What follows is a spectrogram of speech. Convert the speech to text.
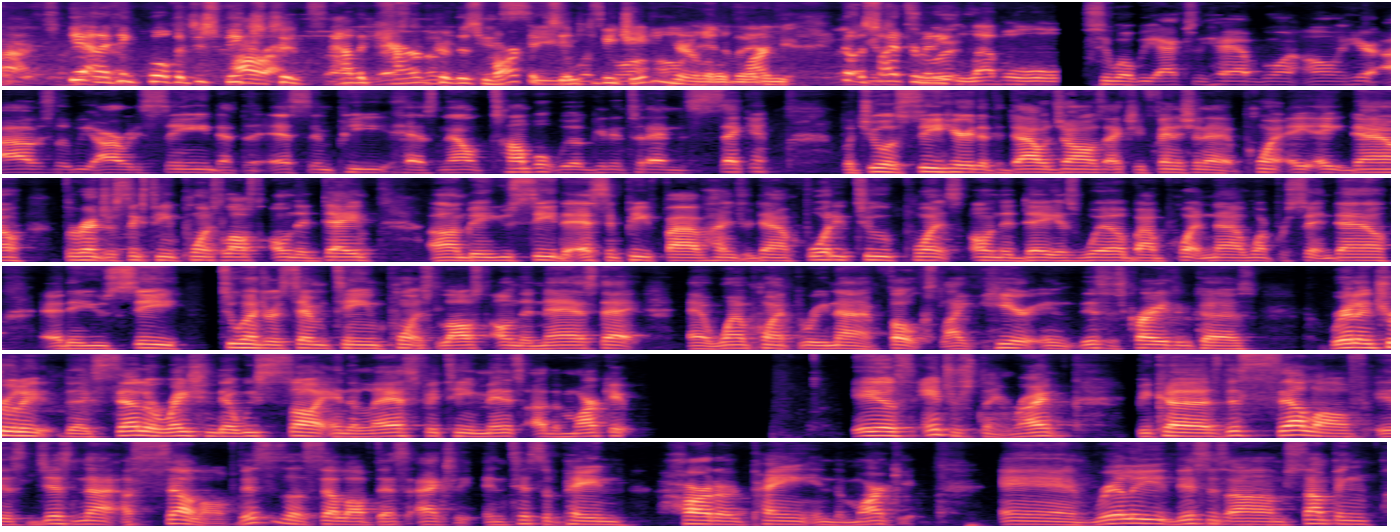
Right. Yeah, and I think well, it just speaks right, to so how the character of this market seems to be changing here a little bit. And, you know, aside from any it. level, see what we actually have going on here. Obviously, we already seen that the S and P has now tumbled. We'll get into that in a second. But you will see here that the Dow Jones actually finishing at 0.88 down, 316 points lost on the day. Um, then you see the S&P 500 down 42 points on the day as well by 0.91% down. And then you see 217 points lost on the NASDAQ at 1.39. Folks, like here, and this is crazy because really and truly, the acceleration that we saw in the last 15 minutes of the market is interesting, right? Because this sell off is just not a sell off. This is a sell off that's actually anticipating harder pain in the market. And really, this is um something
